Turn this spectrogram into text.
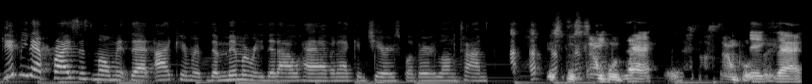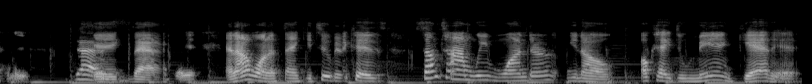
give me that priceless moment that I can, re- the memory that I'll have and I can cherish for a very long time. it's the simple thing. Exactly. It's the simple thing. Exactly. Yes. Exactly. And I want to thank you too because sometimes we wonder, you know, okay, do men get it?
